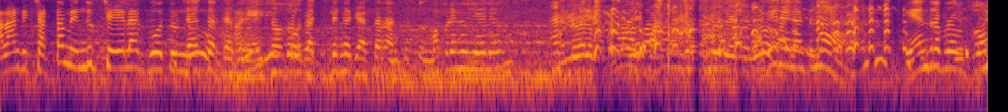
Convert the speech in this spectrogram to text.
అలాంటి చట్టం ఎందుకు చేయలేకపోతుండు? చేస్తారు చేస్తారు. ఈ ఐదు సంవత్సరాలు ఖచ్చితంగా చేస్తారని అనిపిస్తుంది. అప్పుడు ఎందుకు చేయలేదు? నేను అంటున్నా. కేంద్ర ప్రభుత్వం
